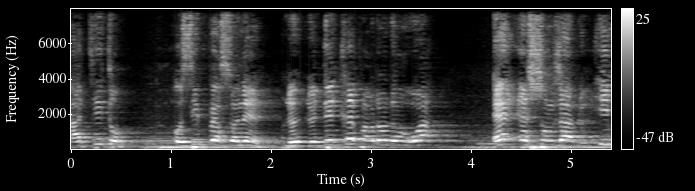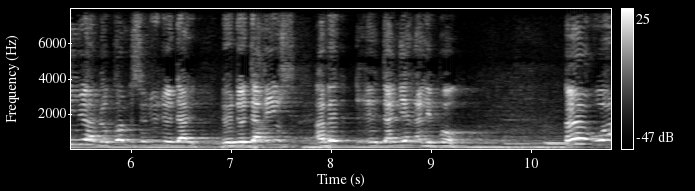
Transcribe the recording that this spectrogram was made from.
à titre aussi personnel. Le, décret pardon d'un roi est inchangeable, immuable, comme celui de, Darius avec euh, Daniel à l'époque. Un roi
